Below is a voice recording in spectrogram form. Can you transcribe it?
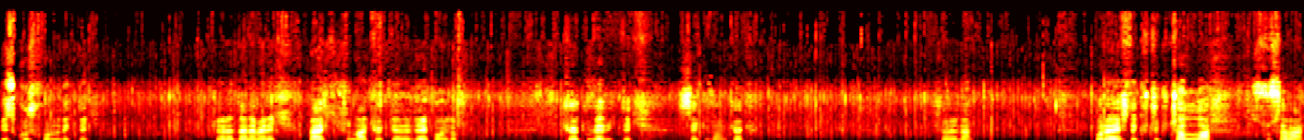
Biz kuşburnu diktik. Şöyle denemelik belki şunlar köklenir diye koyduk. Köklü de diktik. 8-10 kök. Şöyle. Buraya işte küçük çalılar, su seven,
